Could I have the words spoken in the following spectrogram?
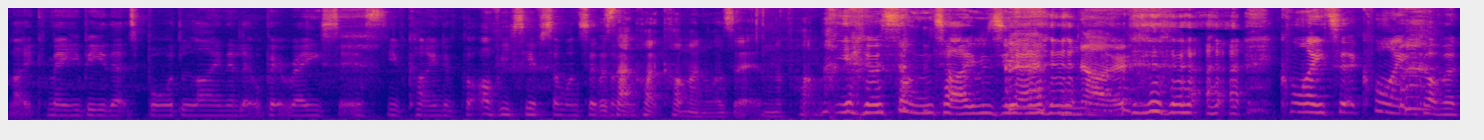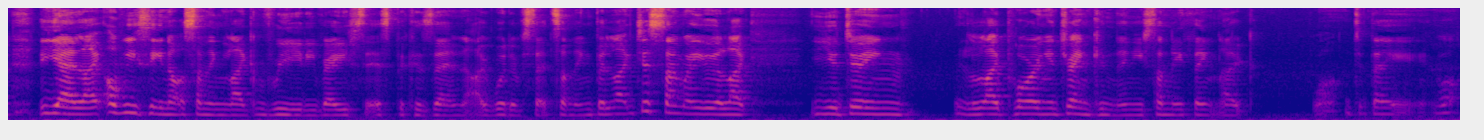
like maybe that's borderline a little bit racist. You've kind of got obviously if someone said was something that quite common was it in the pub? Yeah sometimes yeah. No. Quite uh, quite common. Yeah like obviously not something like really racist because then i would have said something. But like just somewhere you're like you're doing like pouring a drink and then you suddenly think like what did they what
